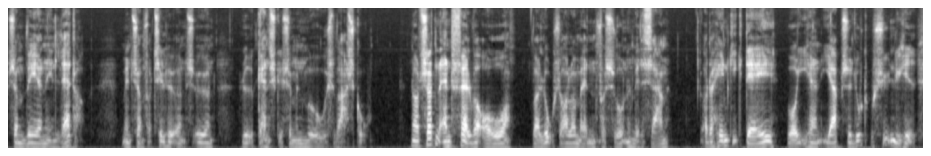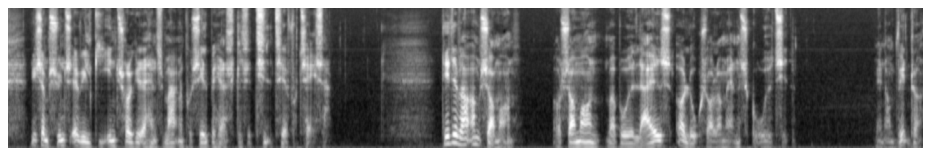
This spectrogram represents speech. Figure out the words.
som værende en latter men som for tilhørens øren lød ganske som en måges varsko. Når et sådan anfald var over, var losoldermanden forsvundet med det samme, og der hengik dage, hvor i han i absolut usynlighed ligesom synes at ville give indtrykket af hans mangel på selvbeherskelse tid til at fortage sig. Dette var om sommeren, og sommeren var både lejets og losoldermandens gode tid. Men om vinteren,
